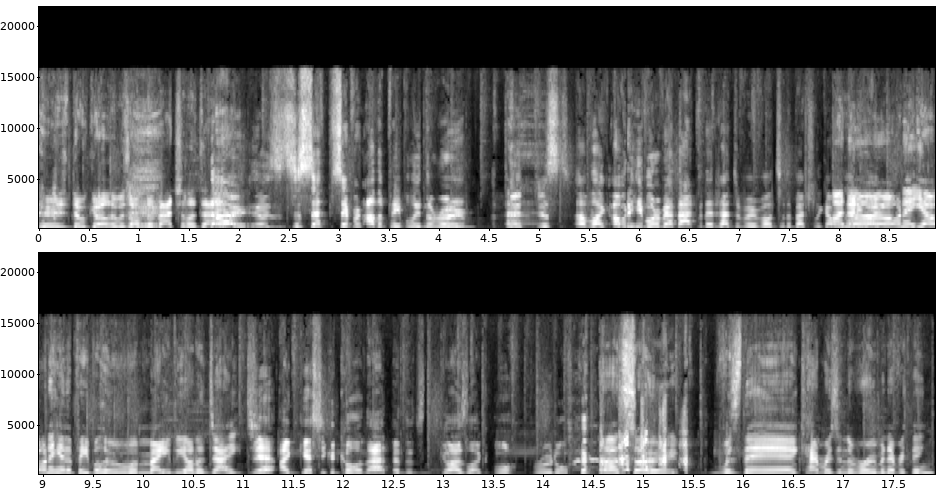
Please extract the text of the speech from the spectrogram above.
Who's the girl who was on the Bachelor date? no, it was just se- separate other people in the room. It just, I'm like, I want to hear more about that, but then it had to move on to the bachelor couple. I know. Anyway, I want to. Yeah, I want to hear the people who were maybe on a date. yeah, I guess you could call it that. And the guy's like, "Oh, brutal." Uh, so, was there cameras in the room and everything?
